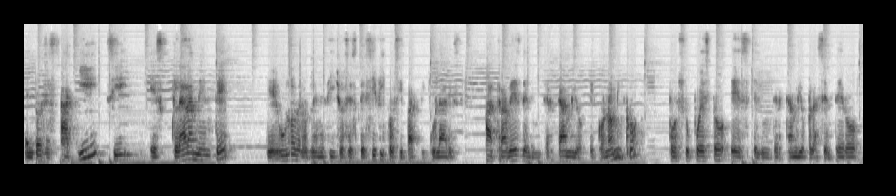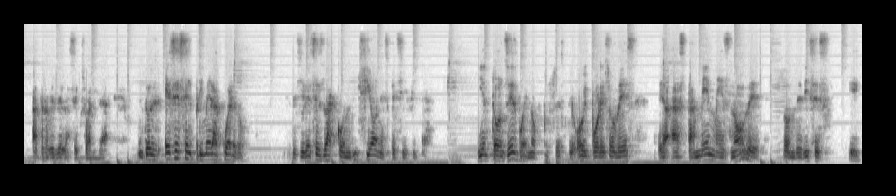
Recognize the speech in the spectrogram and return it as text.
entonces aquí sí es claramente que uno de los beneficios específicos y particulares a través del intercambio económico, por supuesto, es el intercambio placentero a través de la sexualidad. Entonces, ese es el primer acuerdo, es decir, esa es la condición específica. Y entonces, bueno, pues este, hoy por eso ves eh, hasta memes, ¿no? De donde dices, eh,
